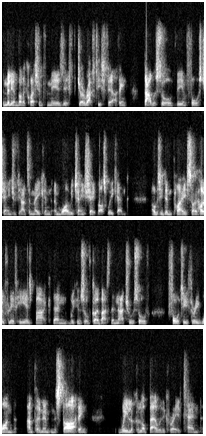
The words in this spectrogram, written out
the million dollar question for me is if Joe Rafferty's fit. I think that was sort of the enforced change we had to make and, and why we changed shape last weekend obviously didn't play. So hopefully, if he is back, then we can sort of go back to the natural sort of four two three one and put him in from the start. I think we look a lot better with a creative ten,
